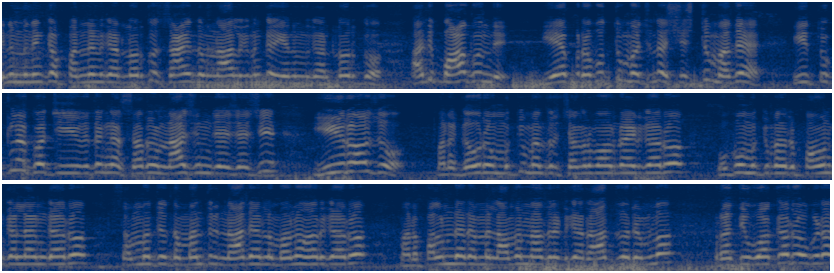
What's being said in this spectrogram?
ఎనిమిది ఇంకా పన్నెండు గంటల వరకు సాయంత్రం నాలుగు ఇంకా ఎనిమిది గంటల వరకు. అది బాగుంది. ఏ ప్రభుత్వం వచ్చినా సిస్టమ్ అదే. ఈ తుక్లకు వచ్చి ఈ విధంగా సర్వనాశనం చేసేసి ఈరోజు మన గౌరవ ముఖ్యమంత్రి చంద్రబాబు నాయుడు గారు ఉప ముఖ్యమంత్రి పవన్ కళ్యాణ్ గారు సంబంధిత మంత్రి నాదేళ్ళ మనోహర్ గారు మన పలమనేరు ఎమ్మెల్యే అమర్నాథ్ రెడ్డి గారి ఆధ్వర్యంలో ప్రతి ఒక్కరూ కూడా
